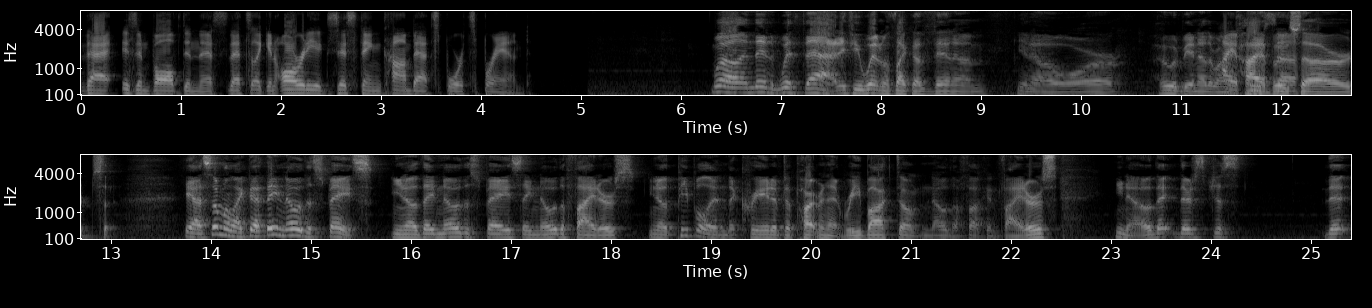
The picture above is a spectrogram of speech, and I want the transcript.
that is involved in this. That's like an already existing combat sports brand. Well, and then with that, if you went with like a Venom, you know, or who would be another one, like Hayabusa, Hayabusa or yeah, someone like that. They know the space. You know, they know the space. They know the fighters. You know, people in the creative department at Reebok don't know the fucking fighters. You know, they, there's just that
